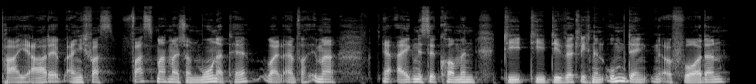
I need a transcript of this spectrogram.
paar Jahre, eigentlich fast, fast manchmal schon Monate, weil einfach immer Ereignisse kommen, die, die, die wirklich einen Umdenken erfordern.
